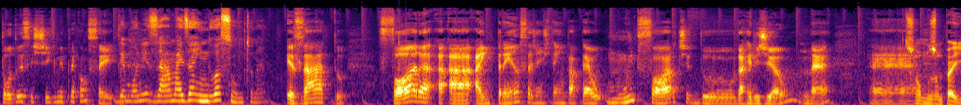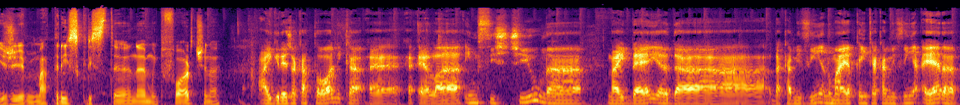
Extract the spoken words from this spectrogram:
todo esse estigma e preconceito. Demonizar mais ainda o assunto, né? Exato. Fora a, a, a imprensa, a gente tem um papel muito forte do, da religião, né? É... Somos um país de matriz cristã, né? Muito forte, né? A Igreja Católica, é, ela insistiu na, na ideia da, da camisinha, numa época em que a camisinha era,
